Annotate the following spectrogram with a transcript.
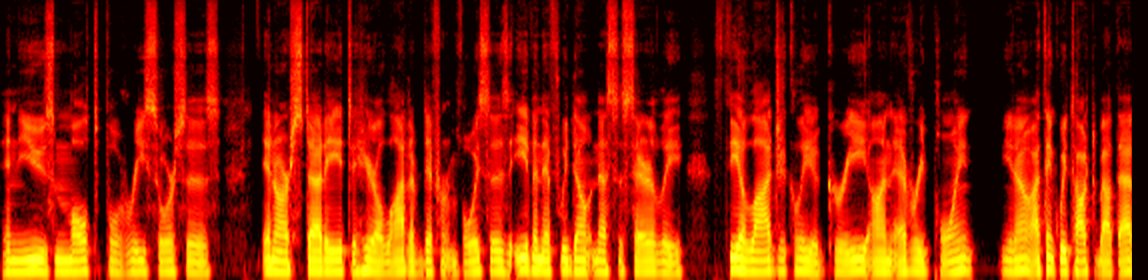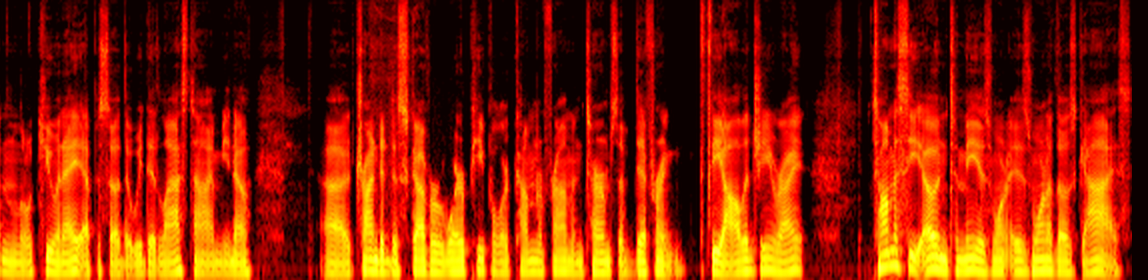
and use multiple resources in our study to hear a lot of different voices, even if we don't necessarily theologically agree on every point. You know, I think we talked about that in a little Q and A episode that we did last time. You know, uh, trying to discover where people are coming from in terms of different theology, right? Thomas E. Oden to me is one is one of those guys.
